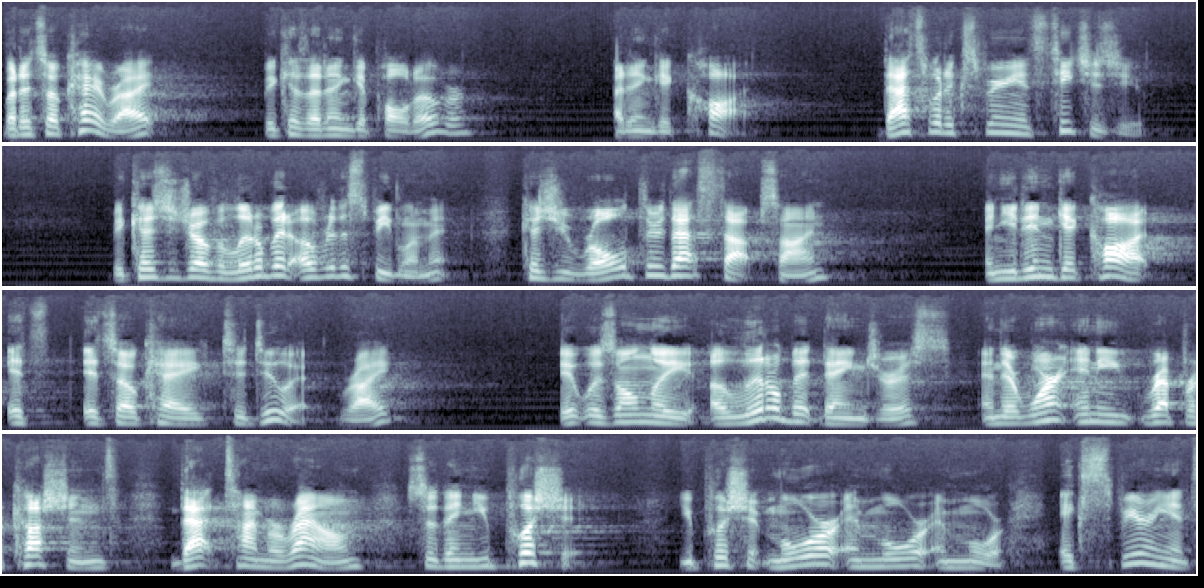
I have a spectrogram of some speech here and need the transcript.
But it's okay, right? Because I didn't get pulled over, I didn't get caught. That's what experience teaches you. Because you drove a little bit over the speed limit, because you rolled through that stop sign, and you didn't get caught, it's, it's okay to do it, right? It was only a little bit dangerous, and there weren't any repercussions that time around, so then you push it. You push it more and more and more. Experience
